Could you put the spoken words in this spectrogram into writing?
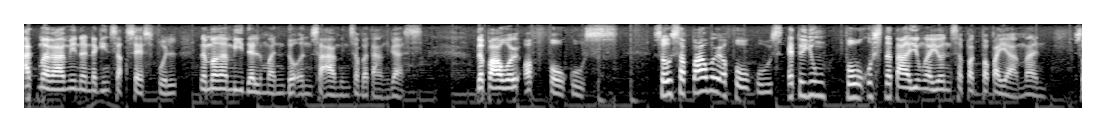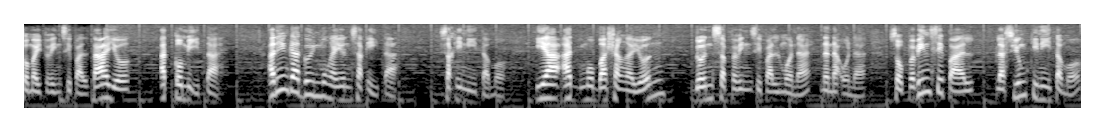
at marami na naging successful na mga middleman doon sa amin sa Batangas. The power of focus. So sa power of focus, ito yung focus na tayo ngayon sa pagpapayaman. So may principal tayo at kumita. Ano yung gagawin mo ngayon sa kita? Sa kinita mo? Ia-add mo ba siya ngayon doon sa principal mo na na nauna? So principal plus yung kinita mo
